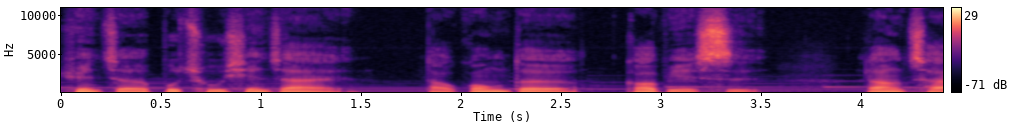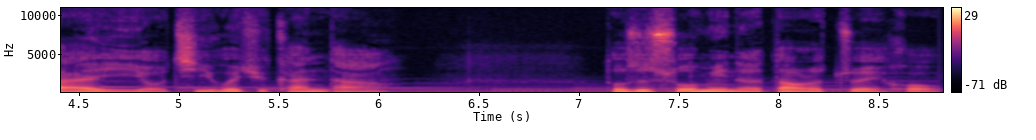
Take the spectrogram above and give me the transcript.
选择不出现在老公的告别式，让蔡阿姨有机会去看他，都是说明了到了最后，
